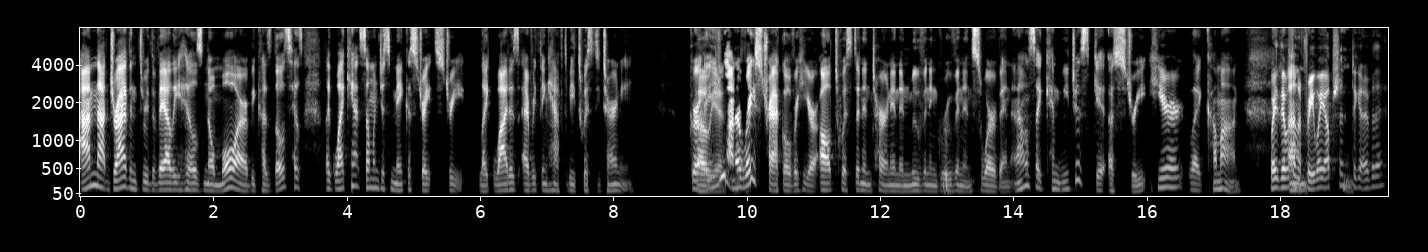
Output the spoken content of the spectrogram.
I'm not driving through the valley hills no more because those hills, like, why can't someone just make a straight street? Like, why does everything have to be twisty turny? Girl, Oh, yeah. you on a racetrack over here, all twisting and turning and moving and grooving and swerving. And I was like, can we just get a street here? Like, come on. Wait, there wasn't Um, a freeway option to get over there?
